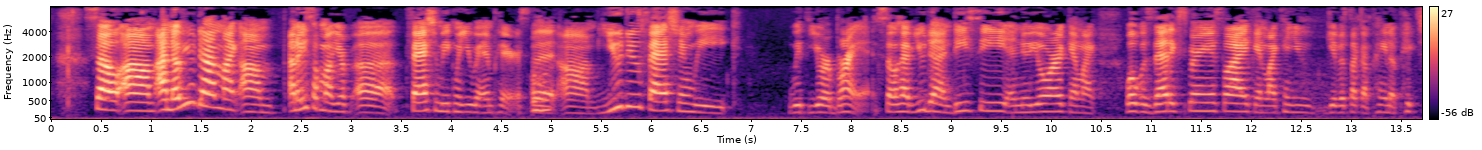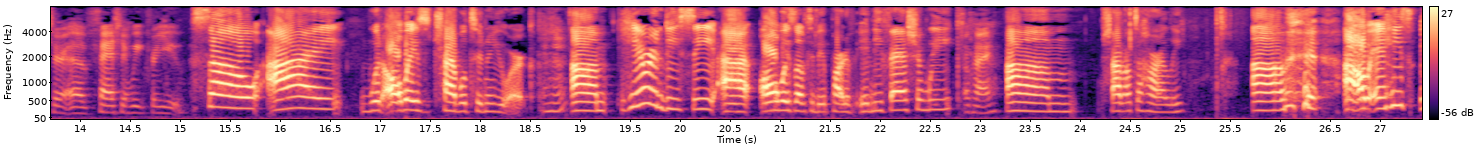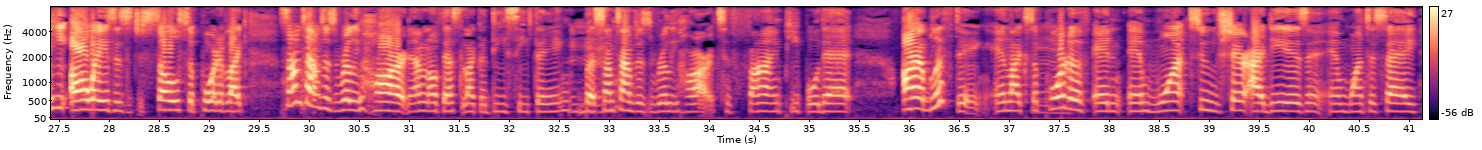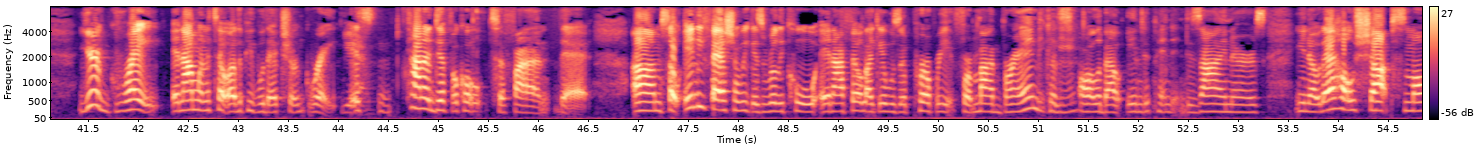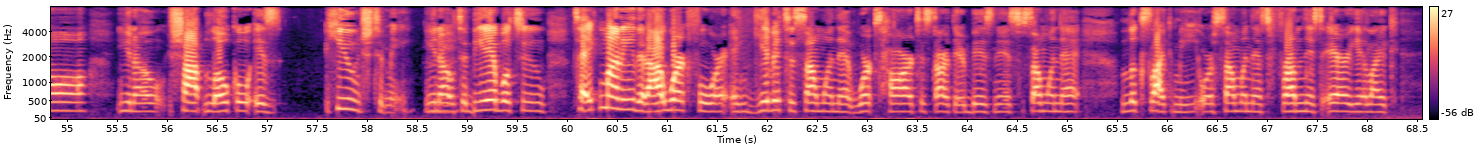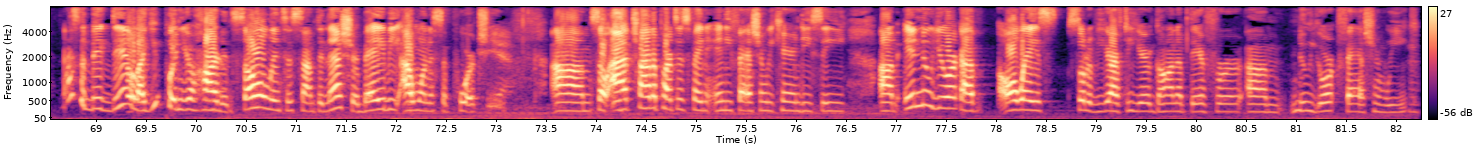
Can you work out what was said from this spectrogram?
So um, I know you've done like um, I know you talking about your uh, fashion week when you were in Paris, but um, you do fashion week with your brand. So have you done DC and New York and like what was that experience like? And like, can you give us like a paint a picture of fashion week for you? So I would always travel to New York. Um, here in DC, I always love to be a part of Indie Fashion Week. Okay. Um, shout out to Harley. Um, I, and he's he always is just so supportive. Like sometimes it's really hard. and I don't know if that's like a DC thing, but sometimes it's really hard to find people that are uplifting and like supportive and and want to share ideas and, and want to say you're great and i'm going to tell other people that you're great Yeah. it's kind of difficult to find that um, so indie fashion week is really cool and i felt like it was appropriate for my brand because it's all about independent designers. You know that whole shop small you know shop local is huge to me you know to be able to take money that i work for and give it to someone that works hard to start their business someone that looks like me or someone that's from this area like that's a big deal. Like you putting your heart and soul into something. That's your baby. I want to support you. Yeah. Um, so I try to participate in Indie Fashion Week here in DC. Um, in New York, I've always sort of year after year gone up there for um, New York Fashion Week.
